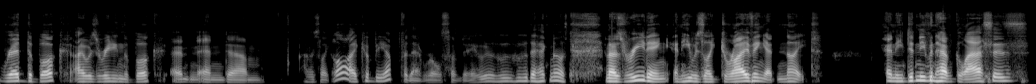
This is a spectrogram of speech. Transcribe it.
read the book, I was reading the book and and um, I was like, oh, I could be up for that role someday. Who, who, who the heck knows? And I was reading, and he was like driving at night, and he didn't even have glasses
